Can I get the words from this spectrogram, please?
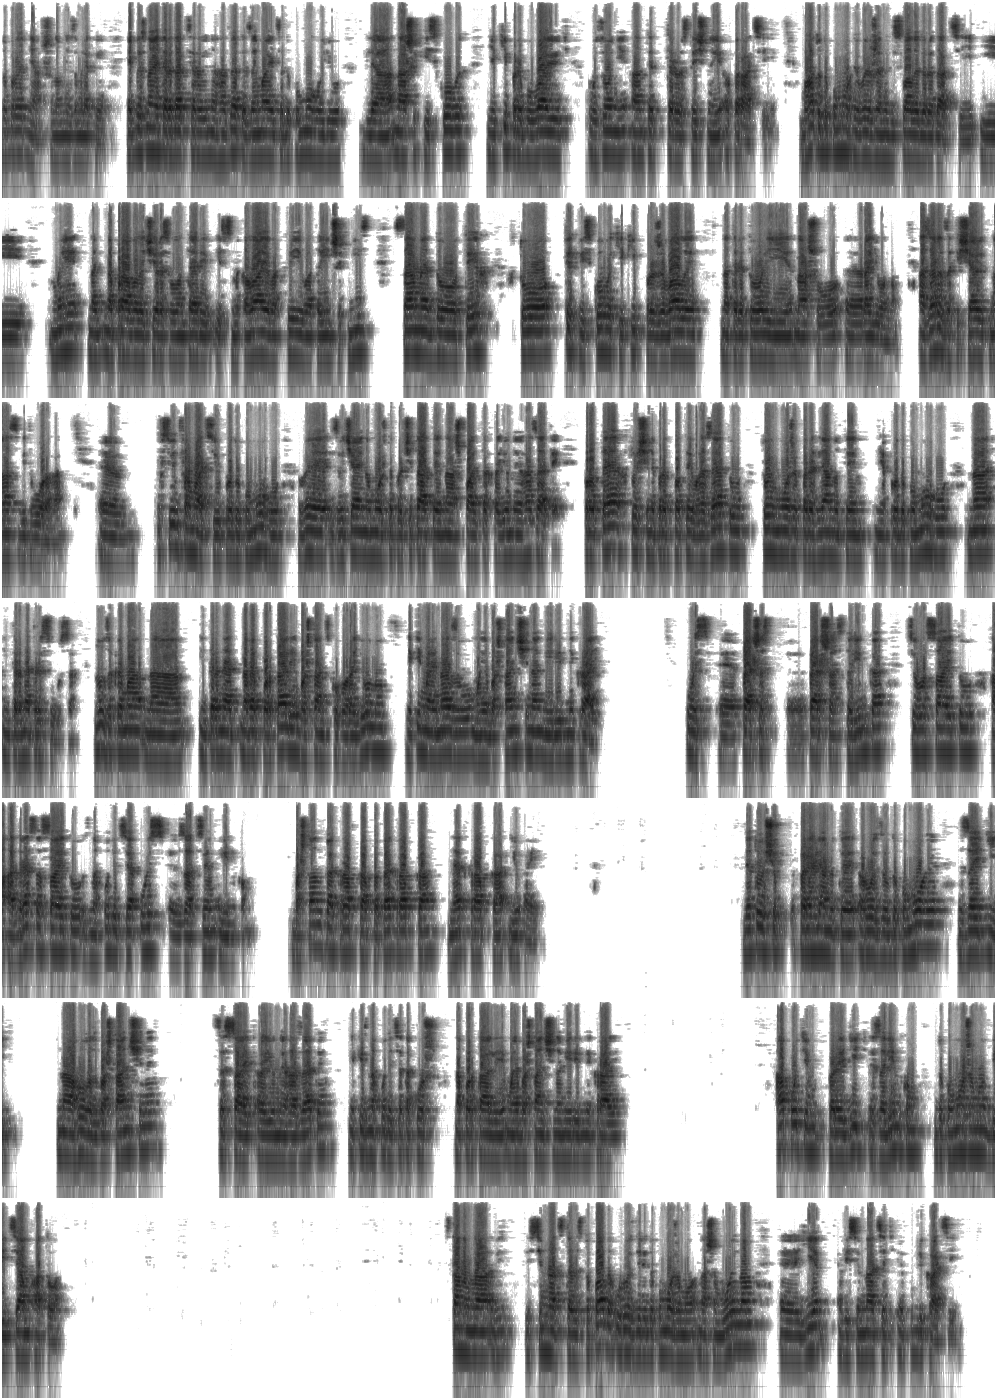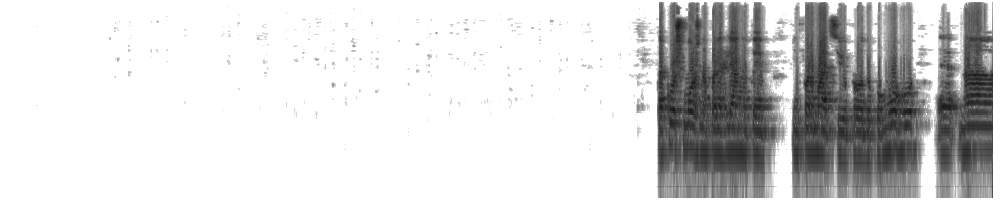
Доброго дня, шановні земляки. Як ви знаєте, редакція районної газети займається допомогою для наших військових, які перебувають у зоні антитерористичної операції. Багато допомоги ви вже надіслали до редакції, і ми направили через волонтерів із Миколаєва, Києва та інших міст саме до тих, хто тих військових, які проживали на території нашого е, району а зараз захищають нас від ворога. Е, Всю інформацію про допомогу ви, звичайно, можете прочитати на шпальтах районної газети. Проте, хто ще не передплатив газету, той може переглянути е, про допомогу на інтернет-ресурсах. Ну, зокрема, на інтернет на веб-порталі Баштанського району, який має назву Моя Баштанщина, мій рідний край. Ось е, перша, перша сторінка цього сайту, а адреса сайту знаходиться ось е, за цим лінком. bashtanka.pp.net.ua Для того, щоб переглянути розділ допомоги, зайдіть на Голос Баштанщини. Це сайт районної газети, який знаходиться також на порталі Моя Баштанщина, мій рідний край а потім перейдіть за лінком Допоможемо бійцям АТО. Станом на 17 листопада у розділі Допоможемо нашим воїнам е, є 18 публікацій. Також можна переглянути інформацію про допомогу е, на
